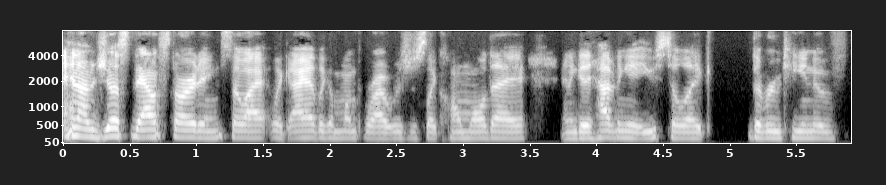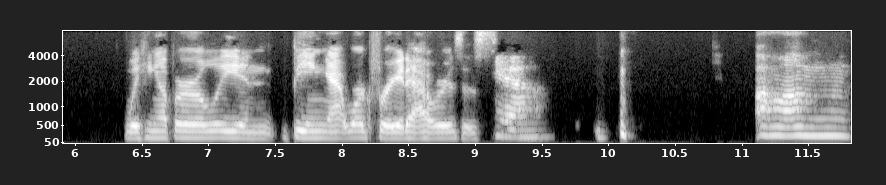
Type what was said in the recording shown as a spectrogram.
and I'm just now starting. So I like I had like a month where I was just like home all day and again having to get used to like the routine of waking up early and being at work for eight hours is yeah. um.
